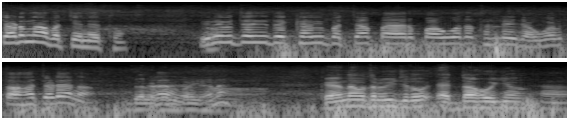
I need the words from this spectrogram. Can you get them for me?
ਚੜਨਾ ਬੱਚੇ ਨੇ ਇੱਥੋਂ। ਇਹਦੇ ਵਿੱਚ ਅਸੀਂ ਦੇਖਿਆ ਵੀ ਬੱਚਾ ਪੈਰ ਪਾਊਗਾ ਤਾਂ ਥੱਲੇ ਜਾਊਗਾ ਵੀ ਤਾਂ ਚੜਿਆ ਨਾ। ਬਿਲਕੁਲ ਬਾਈ ਹਾਂ। ਕਹਿਣ ਦਾ ਮਤਲਬ ਵੀ ਜਦੋਂ ਐਦਾਂ ਹੋਈਆਂ ਹਾਂ।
